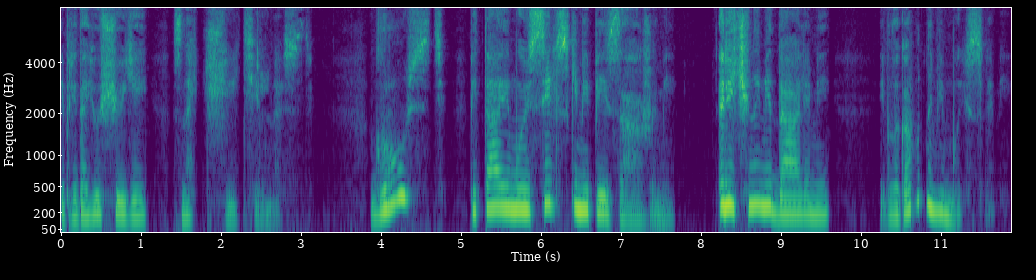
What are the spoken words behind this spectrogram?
и придающую ей значительность. Грусть, питаемую сельскими пейзажами, речными далями и благородными мыслями.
